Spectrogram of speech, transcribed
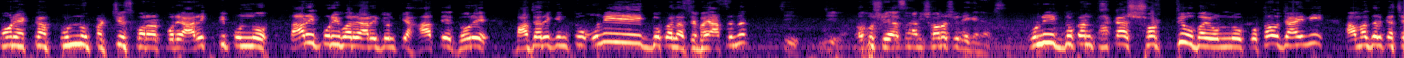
পর একটা পণ্য পারচেস করার পরে আরেকটি পণ্য তারই পরিবারের আরেকজনকে হাতে ধরে বাজারে কিন্তু অনেক দোকান আছে। ভাই আছে না? জি জি অবশ্যই আছে। আমি সরাসরি এখানে আসছি। অনেক দোকান থাকা সত্ত্বেও ভাই অন্য কোথাও যায়নি। আমাদের কাছে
